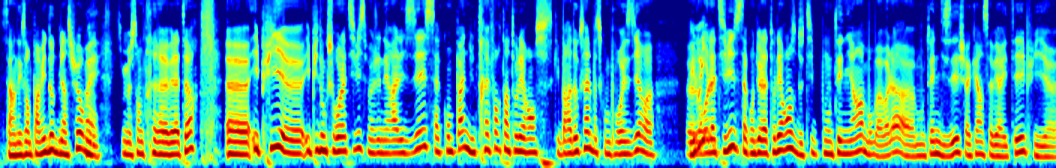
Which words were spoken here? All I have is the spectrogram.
C'est un exemple parmi d'autres, bien sûr, mais qui me semble très révélateur. Euh, et puis, euh, et puis donc ce relativisme généralisé s'accompagne d'une très forte intolérance, ce qui est paradoxal parce qu'on pourrait se dire. euh, le oui. relativisme, ça conduit à la tolérance de type montagnien. Bon, bah voilà, euh, Montaigne disait chacun a sa vérité, et puis euh,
